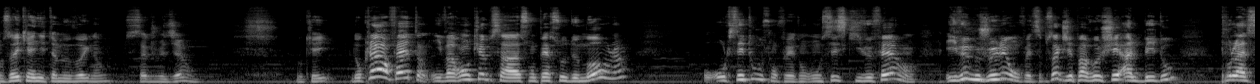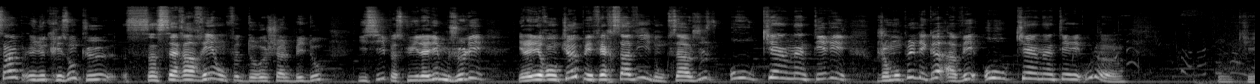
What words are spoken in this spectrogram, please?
On savait qu'il y a un item void, hein. c'est ça que je veux dire. Ok. Donc là, en fait, il va rank up sa... son perso de mort là. On, le sait tous en fait, on, on sait ce qu'il veut faire. Et il veut me geler en fait. C'est pour ça que j'ai pas rushé Albedo. Pour la simple et unique raison que ça sert à rien en fait de rusher Albedo ici parce qu'il allait me geler. Il allait rank up et faire sa vie, donc ça a juste aucun intérêt. Genre mon play les gars avait aucun intérêt. Oula. Ok.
